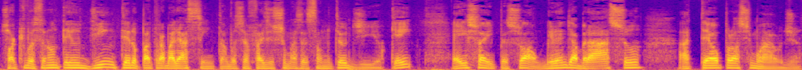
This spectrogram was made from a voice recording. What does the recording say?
Só que você não tem o dia inteiro para trabalhar assim, então você faz isso uma sessão no teu dia, ok? É isso aí, pessoal. Grande abraço, até o próximo áudio.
